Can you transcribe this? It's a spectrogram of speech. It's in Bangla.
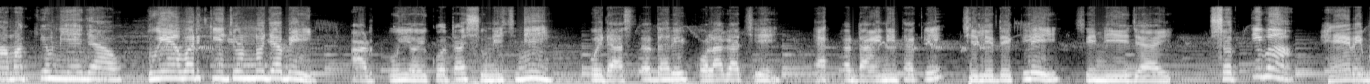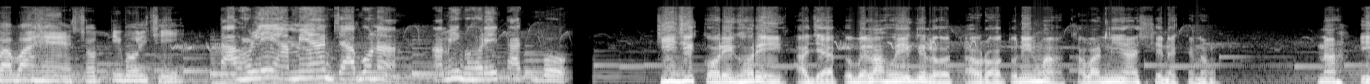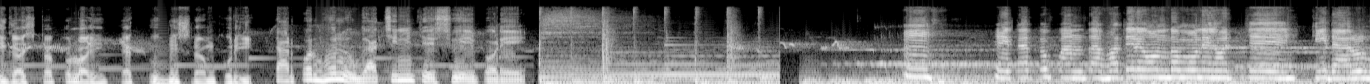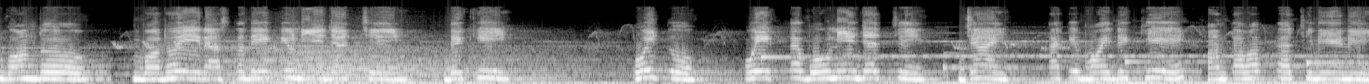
আমাকেও নিয়ে যাও। তুই আবার কি জন্য যাবি? আর তুই ওই কথা শুনিসনি ওই রাস্তার ধারে কলা গাছে একটা ডাইনি থাকে, ছেলে দেখলেই সে নিয়ে যায়। সত্যি মা? হ্যাঁ রে বাবা হ্যাঁ সত্যি বলছি। তাহলে আমি আর যাব না। আমি ঘরেই থাকব। কি যে করে ঘরে, আজ এত বেলা হয়ে গেল, তাও রতনের মা খাবার নিয়ে আসছে না কেন? না এই গাছটার তলায় একটু বিশ্রাম করি। তারপর ভোলু গাছের নিচে শুয়ে পড়ে। এটা তো পান্তা ভাতের গন্ধ মনে হচ্ছে। কি দারুণ গন্ধ। বোধহয় এই রাস্তা দিয়ে কেউ নিয়ে যাচ্ছে। দেখি। ওই তো ওই একটা বউ নিয়ে যাচ্ছে। যাই, তাকে ভয় দেখিয়ে পান্তা ভাতটা ছিনিয়ে নি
